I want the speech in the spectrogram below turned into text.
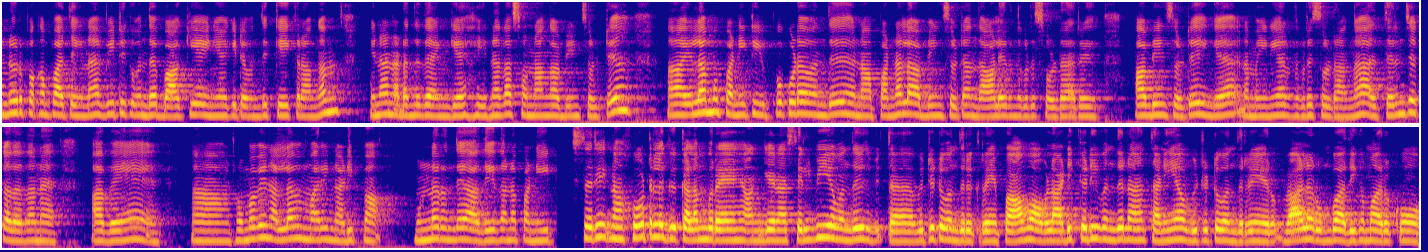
இன்னொரு பக்கம் பார்த்தீங்கன்னா வீட்டுக்கு வந்த பாக்கியா இனியா கிட்ட வந்து கேட்குறாங்க என்ன நடந்தது அங்கே? என்ன தான் சொன்னாங்க? அப்படின்னு சொல்லிட்டு எல்லாமும் பண்ணிவிட்டு இப்போ கூட வந்து நான் பண்ணலை அப்படின்னு சொல்லிட்டு அந்த ஆள் இருந்துக்கிட்டு சொல்கிறாரு அப்படின்னு சொல்லிட்டு இங்கே நம்ம இனியா இருந்துக்கிட்டு சொல்கிறாங்க அது தெரிஞ்ச கதை தானே. அவன் ரொம்பவே நல்ல மாதிரி நடிப்பான். முன்னிருந்தே அதே தானே பண்ணிட்டு. சரி நான் ஹோட்டலுக்கு கிளம்புறேன். அங்கே நான் செல்வியை வந்து விட்டுட்டு வந்திருக்கிறேன். பாவம் அவளை அடிக்கடி வந்து நான் தனியாக விட்டுட்டு வந்துடுறேன். வேலை ரொம்ப அதிகமாக இருக்கும்.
